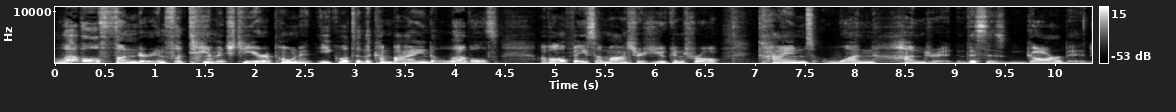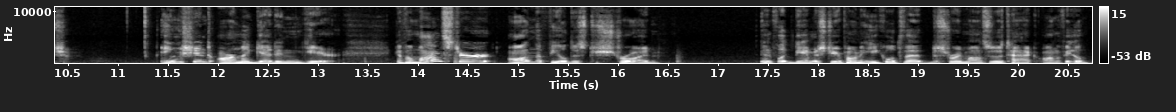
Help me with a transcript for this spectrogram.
Level Thunder. Inflict damage to your opponent equal to the combined levels of all face-up monsters you control times 100. This is garbage. Ancient Armageddon Gear. If a monster on the field is destroyed, inflict damage to your opponent equal to that destroyed monster's attack on the field.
